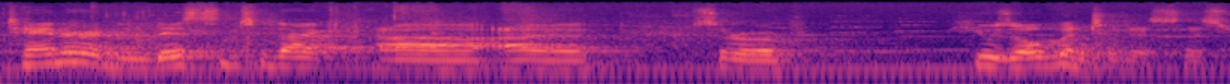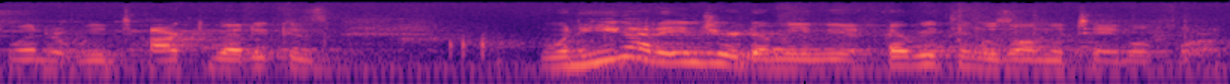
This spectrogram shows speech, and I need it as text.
Tanner had listened to that uh, uh, sort of. He was open to this this winter. We talked about it because when he got injured, I mean, everything was on the table for him.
